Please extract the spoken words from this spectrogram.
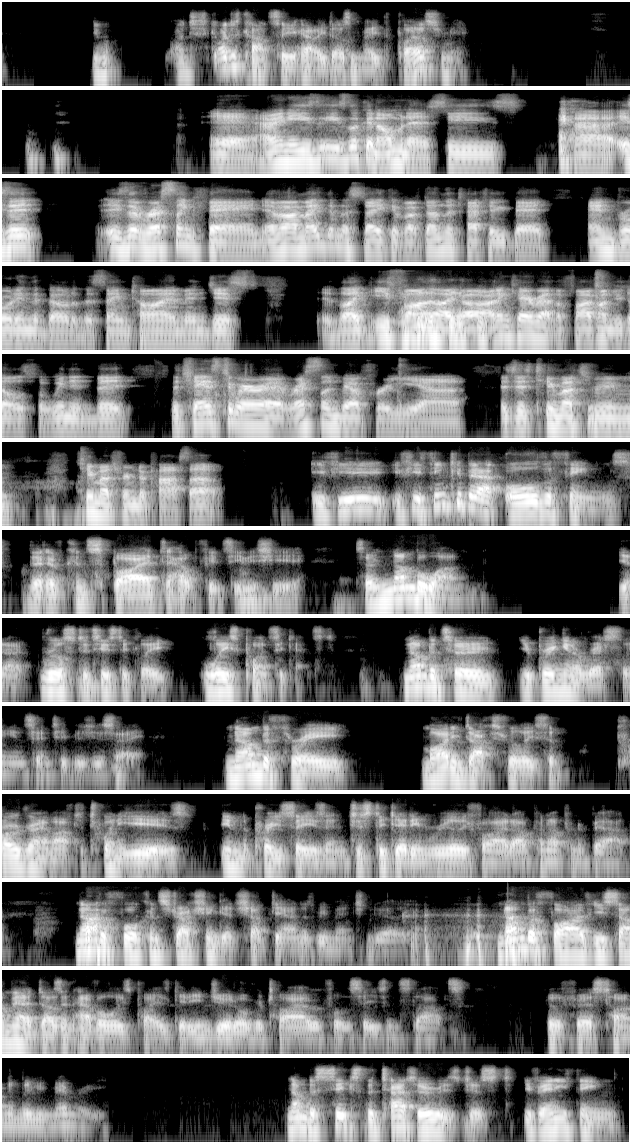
you know, I just, I just can't see how he doesn't make the playoffs from here. Yeah, I mean he's he's looking ominous. He's uh, is it is a wrestling fan. If I made the mistake, if I've done the tattoo bet and brought in the belt at the same time, and just like he's finally like, oh, I don't care about the five hundred dollars for winning, but the chance to wear a wrestling belt for a year is just too much him, too much him to pass up. if you if you think about all the things that have conspired to help Fitzy this year, so number one, you know, real statistically, least points against. Number two, you bring in a wrestling incentive, as you say. Number three, Mighty Ducks release a program after 20 years in the preseason just to get him really fired up and up and about. Number four, construction gets shut down, as we mentioned earlier. Number five, he somehow doesn't have all his players get injured or retire before the season starts for the first time in living memory. Number six, the tattoo is just, if anything,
